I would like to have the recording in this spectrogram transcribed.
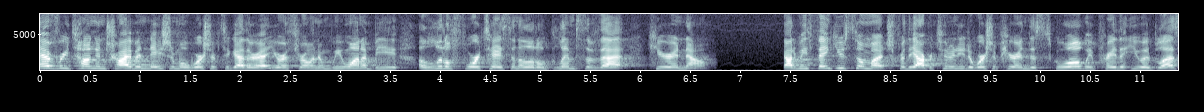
every tongue and tribe and nation will worship together at your throne. And we want to be a little foretaste and a little glimpse of that here and now. God, we thank you so much for the opportunity to worship here in this school. We pray that you would bless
